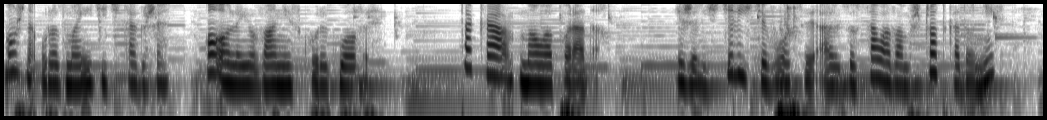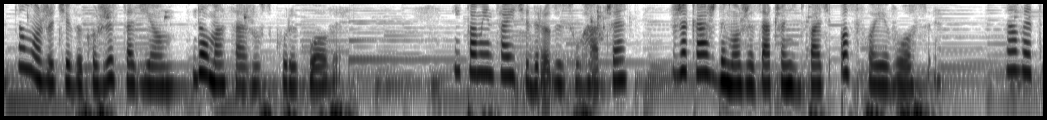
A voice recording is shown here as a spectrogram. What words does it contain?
można urozmaicić także o olejowanie skóry głowy. Taka mała porada. Jeżeli ścieliście włosy, ale została Wam szczotka do nich, to możecie wykorzystać ją do masażu skóry głowy. I pamiętajcie, drodzy słuchacze, że każdy może zacząć dbać o swoje włosy, nawet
